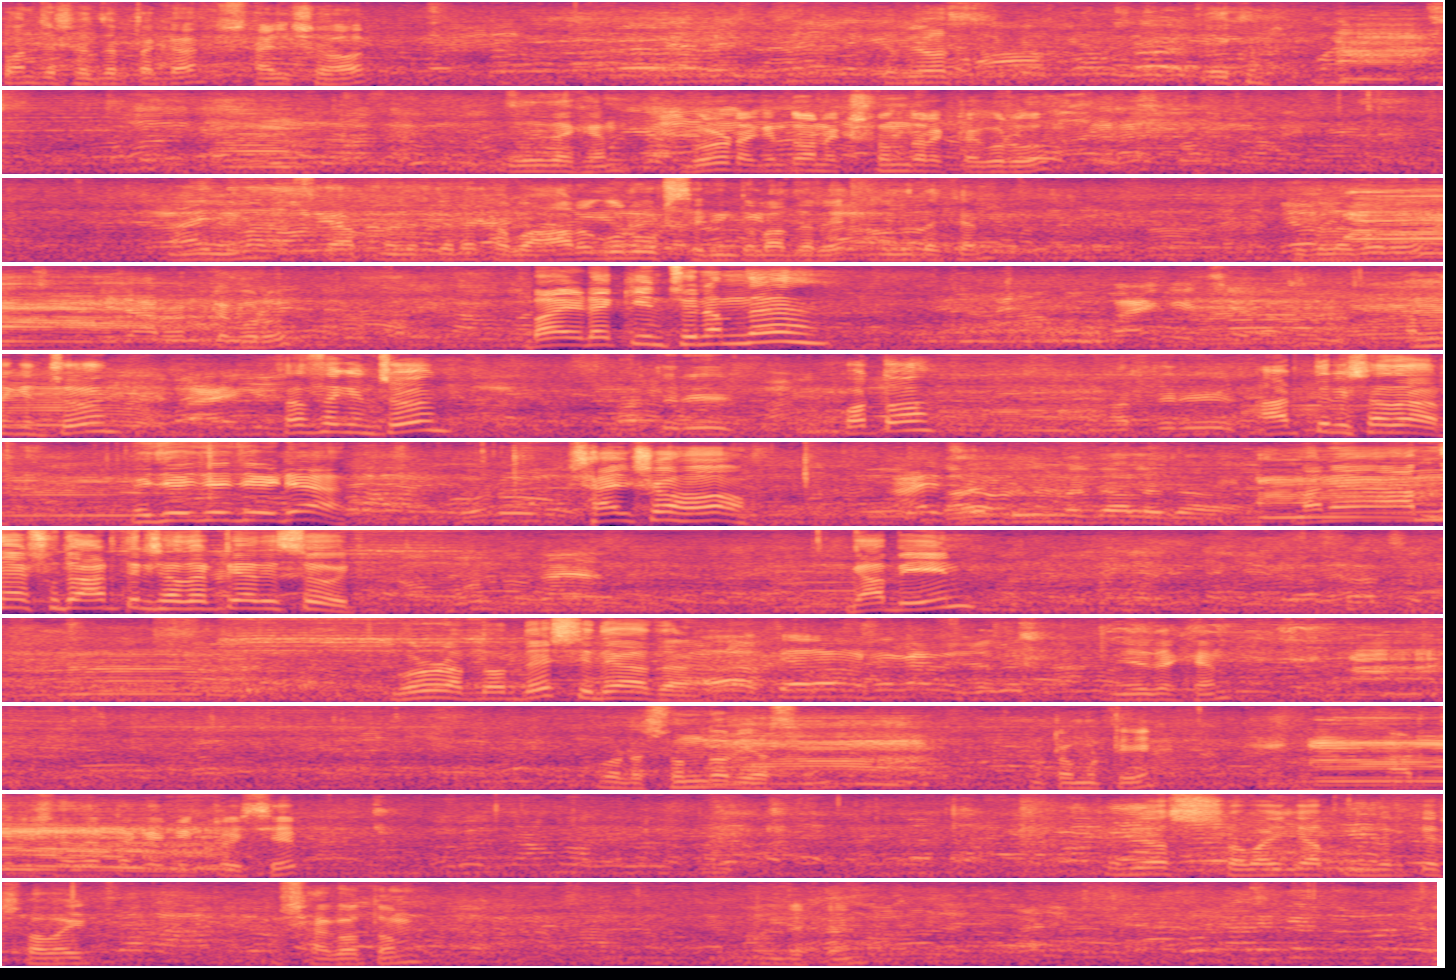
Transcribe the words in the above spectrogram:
পঞ্চাশ হাজার টাকা সাইল সহ তো বিয়াস এই দেখেন, গরুটা কিন্তু অনেক সুন্দর একটা গরু। আমি আজকে আপনাদেরকে দেখাবো। আরও গরু উঠছে কিন্তু বাজারে, এই দেখেন, এগুলো গরু। এই যে আরও একটা গরু। ভাই, এটা কিনছুন আপনি? আপনি কিনছুন? চাষা কিনছুন? কত? আটত্রিশ হাজার। এই যে এই যে এই যে এটা সাইল সহ মানে আপনি শুধু আটত্রিশ হাজার টাকা দিচ্ছুন গাবিন? গরুরা তো দেশি দেওয়া যায়। এই দেখেন। ওটা সুন্দরই আছে, মোটামুটি। আটত্রিশ হাজার টাকায় বিক্রি হয়েছে। সবাইকে আপনাদেরকে সবাই স্বাগতম। দেখেন।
